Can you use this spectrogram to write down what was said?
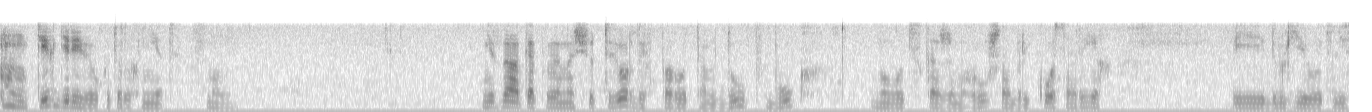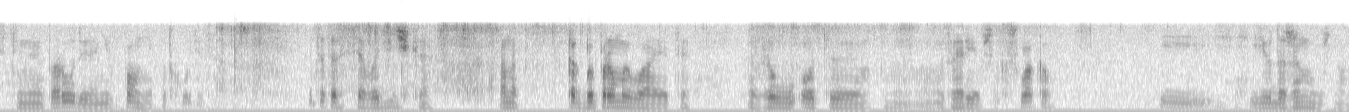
тех деревьев, у которых нет смолы. Не знаю, как э, насчет твердых пород, там дуб, бук, ну вот, скажем, груша, абрикос, орех и другие вот лиственные породы, они вполне подходят. Вот эта вся водичка, она как бы промывает золу от э, сгоревших шлаков. И ее даже нужно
